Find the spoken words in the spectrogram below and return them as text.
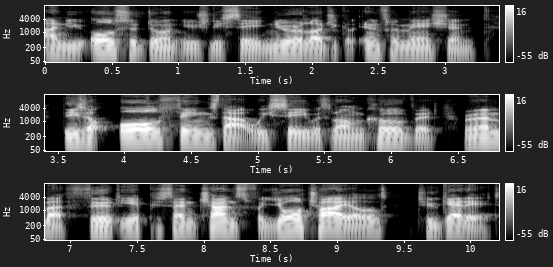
And you also don't usually see neurological inflammation. These are all things that we see with long COVID. Remember, 38% chance for your child to get it.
